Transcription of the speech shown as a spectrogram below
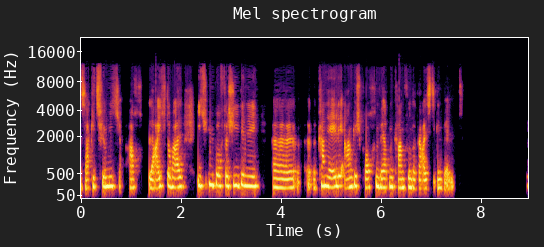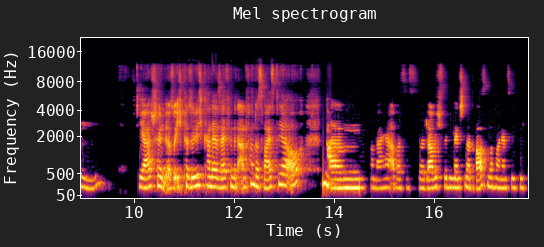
sage jetzt für mich auch leichter, weil ich über verschiedene äh, Kanäle angesprochen werden kann von der geistigen Welt. Mhm. Ja, schön. Also ich persönlich kann da sehr viel mit anfangen, das weißt du ja auch. Ja. Ähm, von daher, aber es ist, äh, glaube ich, für die Menschen da draußen nochmal ganz wichtig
